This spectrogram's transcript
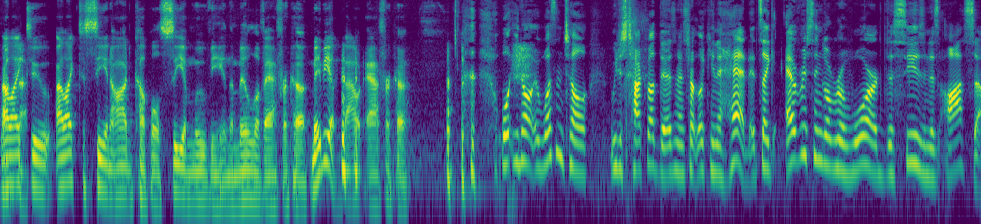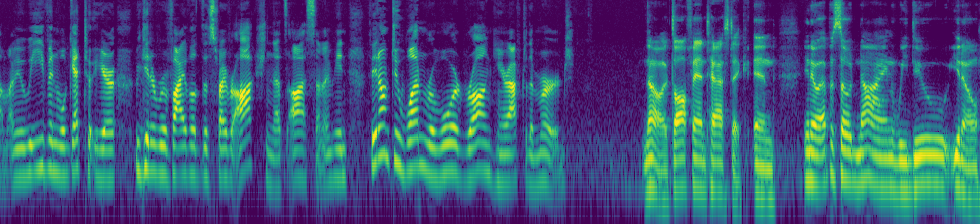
I like that. to I like to see an odd couple see a movie in the middle of Africa, maybe about Africa. well, you know, it wasn't until we just talked about this and I start looking ahead. It's like every single reward this season is awesome. I mean, we even will get to it here. We get a revival of the Survivor auction. That's awesome. I mean, they don't do one reward wrong here after the merge. No, it's all fantastic. And you know, episode nine, we do. You know,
